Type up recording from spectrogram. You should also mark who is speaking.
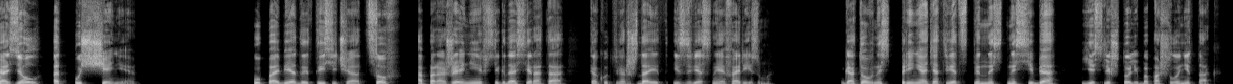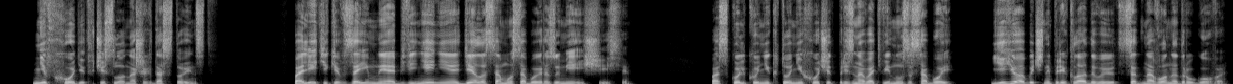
Speaker 1: Козел отпущения. У победы тысяча отцов, а поражение всегда сирота, как утверждает известный афоризм. Готовность принять ответственность на себя, если что-либо пошло не так, не входит в число наших достоинств. В политике взаимные обвинения – дело само собой разумеющееся. Поскольку никто не хочет признавать вину за собой, ее обычно перекладывают с одного на другого.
